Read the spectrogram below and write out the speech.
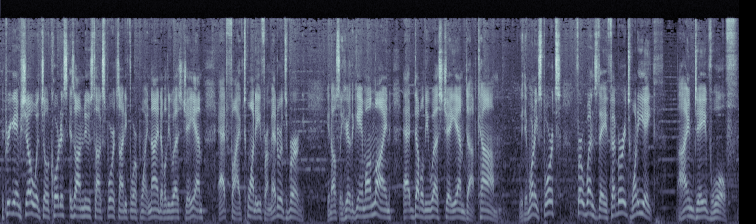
The pregame show with Jill Cordes is on News Talk Sports 94.9 WSJM at 5:20 from Edwardsburg. You can also hear the game online at WSJM.com. With your morning sports for Wednesday, February 28th, I'm Dave Wolf.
